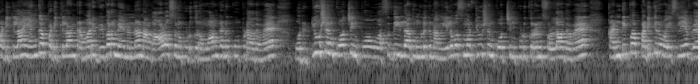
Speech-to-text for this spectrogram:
படிக்கலாம் எங்கே படிக்கலான்ற மாதிரி விவரம் வேணும்னா நாங்கள் ஆலோசனை கொடுக்குறோம். வாங்கன்னு கூப்பிடாதவன் ஒரு டியூஷன் கோச்சிங் போ வசதி இல்லாதவங்களுக்கு நாங்கள் இலவசமாக டியூஷன் கோச்சிங் கொடுக்குறோன்னு சொல்லாதவன் கண்டிப்பாக படிக்கிற வயசுலேயே வே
